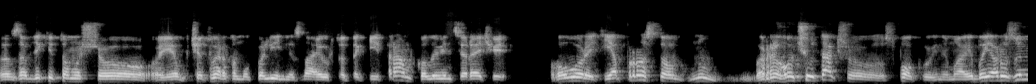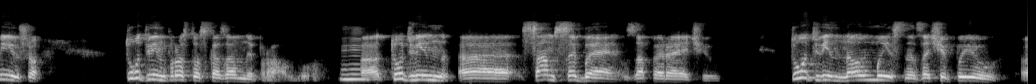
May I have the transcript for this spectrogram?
завдяки тому, що я в четвертому коліні знаю, хто такий Трамп, коли він ці речі говорить, я просто ну, регочу так, що спокою немає. Бо я розумію, що тут він просто сказав неправду. Мгм. А, Тут він е, сам себе заперечив. Тут він навмисно зачепив е,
